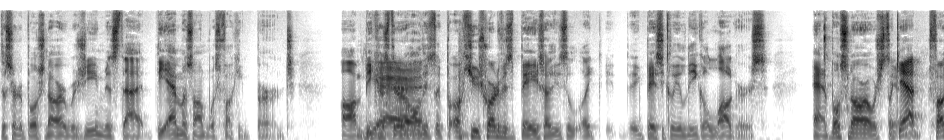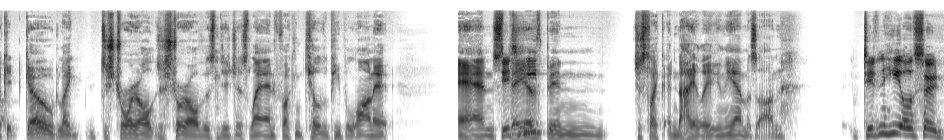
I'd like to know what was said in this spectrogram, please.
the sort of Bolsonaro regime is that the Amazon was fucking burned. Um, because there are all these like a huge part of his base are these like basically illegal loggers. And Bolsonaro was just like, yeah. fuck it, go like destroy all destroy all this indigenous land, fucking kill the people on it, and Did they he- have been just like annihilating the Amazon. Didn't he also,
